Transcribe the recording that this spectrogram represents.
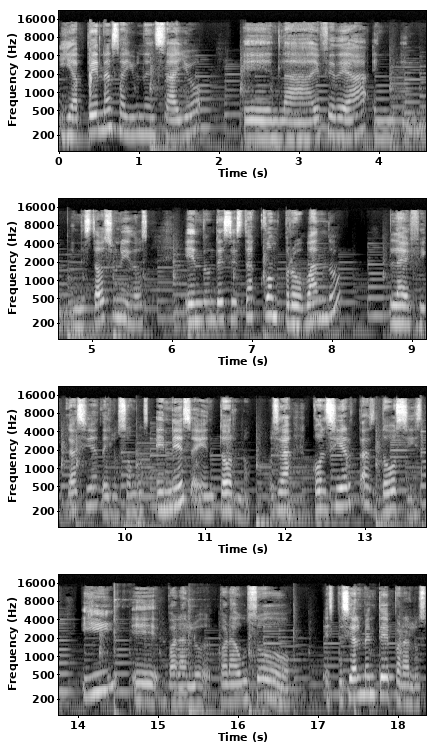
y apenas hay un ensayo en la FDA en, en Estados Unidos en donde se está comprobando la eficacia de los hongos en ese entorno, o sea, con ciertas dosis y eh, para, lo, para uso especialmente para los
